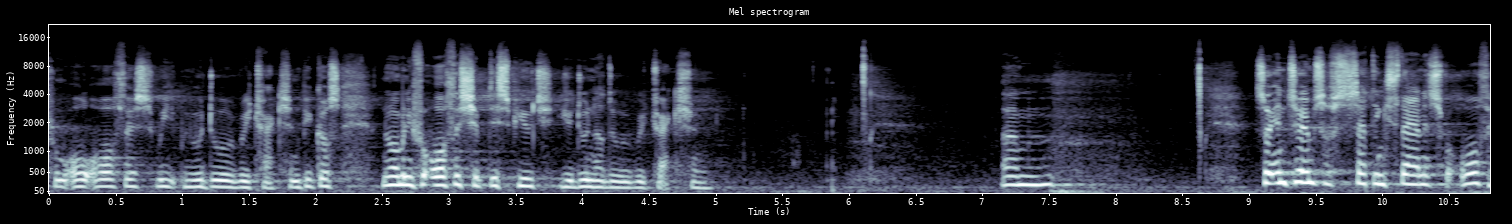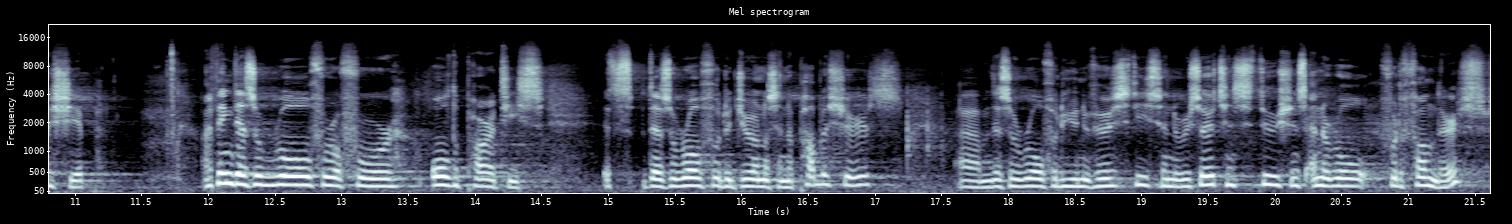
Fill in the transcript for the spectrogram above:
from all authors we, we would do a retraction because normally for authorship disputes you do not do a retraction. Um, so in terms of setting standards for authorship, I think there's a role for, for all the parties. It's, there's a role for the journals and the publishers, um, there's a role for the universities and the research institutions, and a role for the funders.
